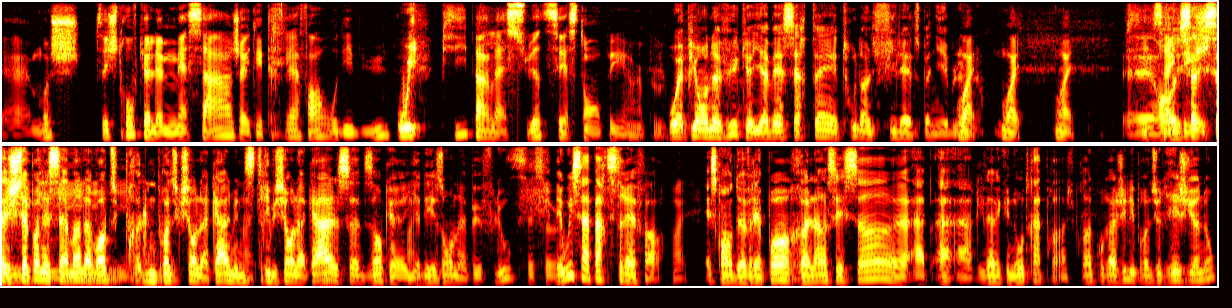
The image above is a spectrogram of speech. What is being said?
euh, moi, je, trouve que le message a été très fort au début, Oui. puis par la suite, c'est estompé un peu. Oui, puis on a vu qu'il y avait certains trous dans le filet du panier bleu. Oui, oui, oui. Euh, on- il ne s'agissait pas nécessairement d'avoir du pro- une production locale, mais une Ouais. distribution locale. Ouais. Ça, disons qu'il y a des zones un peu floues. Mais oui, ça a parti très fort. Est-ce qu'on ne devrait pas relancer ça, euh, à, à- à arriver avec une autre approche pour encourager les produits régionaux?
